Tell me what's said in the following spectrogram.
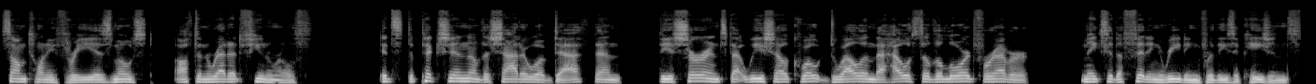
Psalm 23 is most often read at funerals. Its depiction of the shadow of death and the assurance that we shall, quote, dwell in the house of the Lord forever makes it a fitting reading for these occasions.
